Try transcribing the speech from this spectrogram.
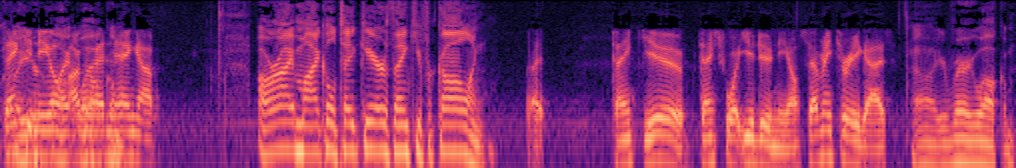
Thank well, you, Neil. I'll welcome. go ahead and hang up. All right, Michael. Take care. Thank you for calling. Right. Thank you. Thanks for what you do, Neil. 73, guys. Oh, you're very welcome.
